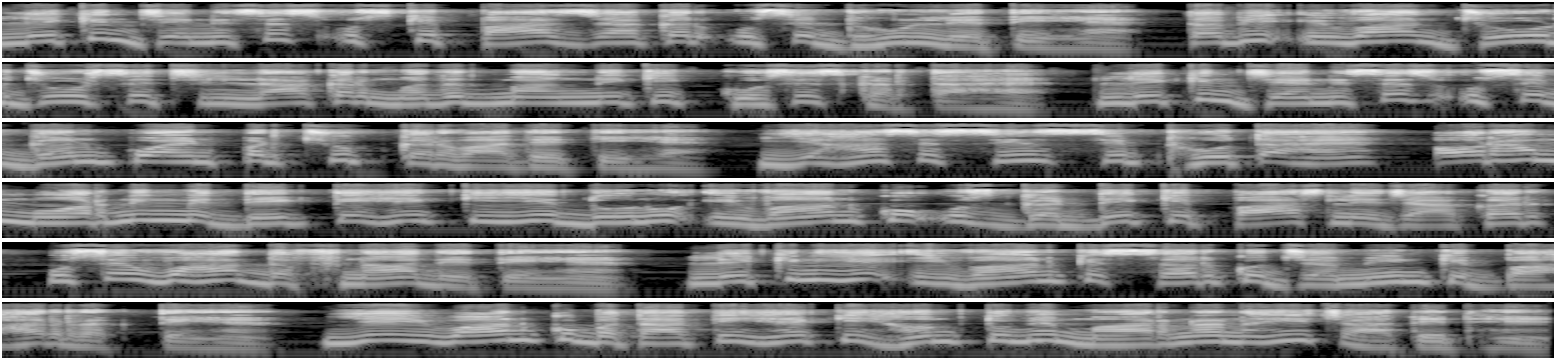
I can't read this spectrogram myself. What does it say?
लेकिन जेनेसिस उसके पास जाकर उसे ढूंढ लेती है। तभी इवान ज़ोर ज़ोर से चिल्लाकर मदद मांगने की कोशिश करता है, लेकिन जेनेसिस उसे गन पॉइंट पर चुप करवा देती है। यहाँ से सीन शिफ्ट होता है और हम मॉर्निंग में देखते हैं कि ये दोनों इवान को उस गड्ढे के पास ले जाकर उसे वहाँ दफना देते हैं। लेकिन ये इवान के सर को ज़मीन के बाहर रखते हैं। ये इवान को बताती है की हम तुम्हें मारना नहीं चाहते थे।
